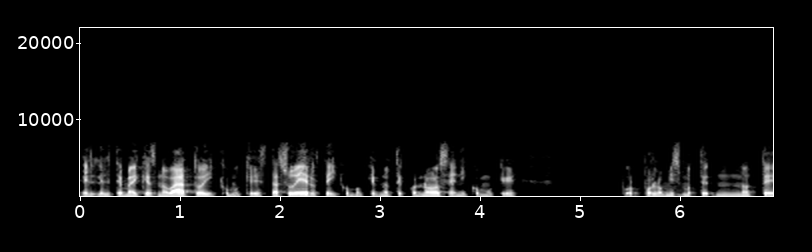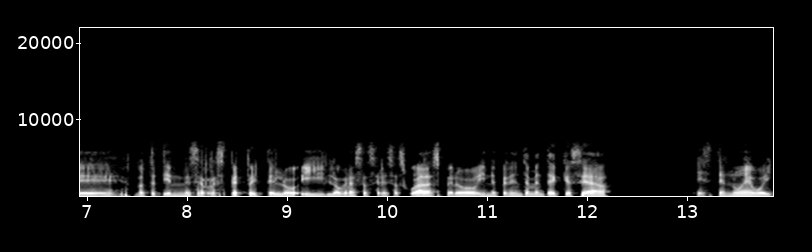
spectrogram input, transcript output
el, el, tema de que es novato y como que está suerte y como que no te conocen y como que por, lo mismo no, te, no te tienen ese respeto y, te lo, y logras hacer esas jugadas, pero independientemente de que sea este nuevo y,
